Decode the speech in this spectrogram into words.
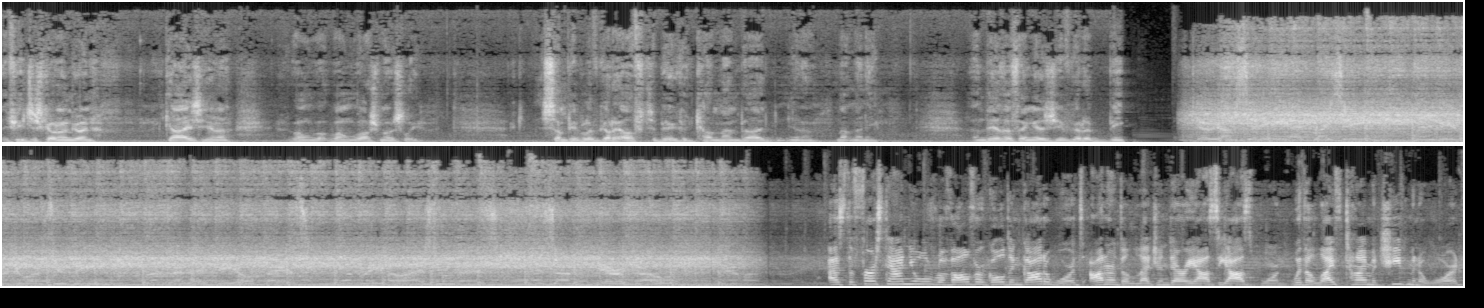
If you just go around going, guys, you know, won't, won't wash mostly. Some people have got it off to be a good con man, but I, you know, not many. And the other thing is you've got to be the first annual Revolver Golden God Awards honor the legendary Ozzy Osbourne with a Lifetime Achievement Award,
